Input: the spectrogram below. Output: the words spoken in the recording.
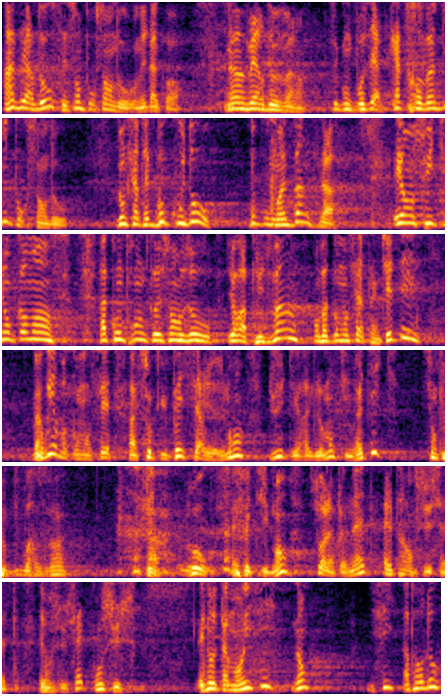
un verre d'eau, c'est 100% d'eau, on est d'accord. Mais un verre de vin, c'est composé à 90% d'eau. Donc ça fait beaucoup d'eau, beaucoup moins de vin que ça. Et ensuite, si on commence à comprendre que sans eau, il y aura plus de vin, on va commencer à s'inquiéter. Ben oui, on va commencer à s'occuper sérieusement du dérèglement climatique. Si on peut boire vin. Ça, l'eau, effectivement, sur la planète, elle part en sucette. Et en sucette qu'on suce. Et notamment ici, non? Ici, à Bordeaux?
